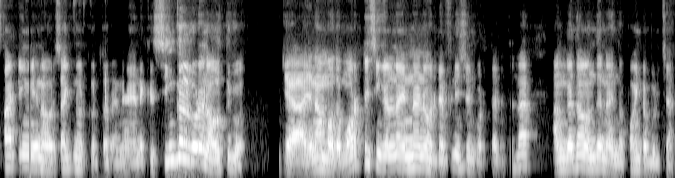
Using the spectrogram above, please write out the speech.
ஸ்டார்டிங்லேயே நான் ஒரு சைட் நோட் கொடுத்துட்றேன் எனக்கு சிங்கிள் கூட நான் ஒத்துக்குவேன். ஓகே ஏன்னா மொத மொரட்டு சிங்கிள்னா என்னன்னு ஒரு டெஃபினிஷன் கொடுத்த இடத்துல அங்கதான் வந்து நான் இந்த பாயிண்ட்டை பிடிச்சேன்.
